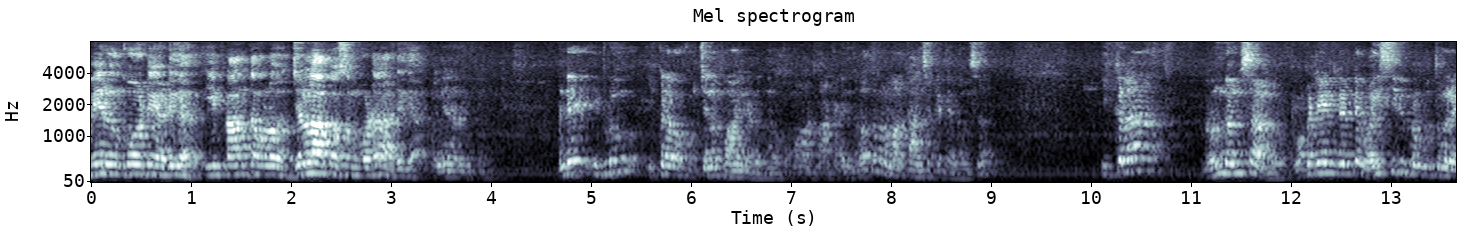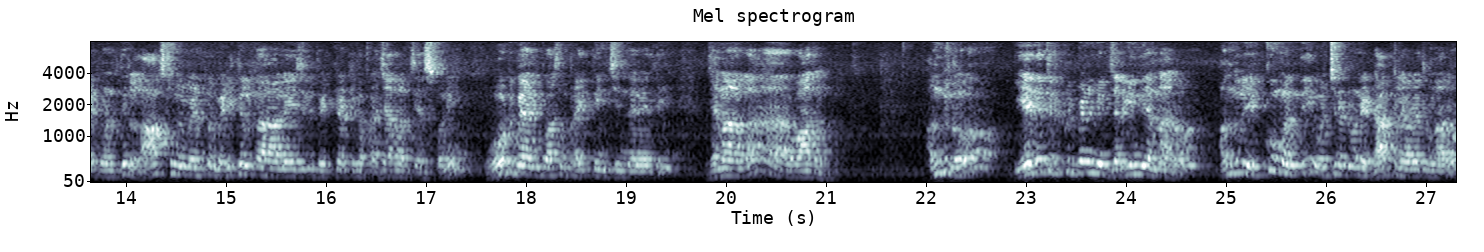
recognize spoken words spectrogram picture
మీరు ఇంకొకటి అడిగారు ఈ ప్రాంతంలో జిల్లా కోసం కూడా అడిగారు. నేను అడుగుతాను. అంటే ఇప్పుడు ఇక్కడ ఒక చిన్న పాయింట్ అడుగుదాం ఒక మాట మాట్లాడిన తర్వాత మనం మన కాన్సెప్ట్కి వెళ్దాం సార్ ఇక్కడ రెండు అంశాలు. ఒకటి ఏంటంటే వైసీపీ ప్రభుత్వం అనేటువంటిది లాస్ట్ మూమెంట్లో మెడికల్ కాలేజీలు పెట్టినట్టుగా ప్రచారాలు చేసుకొని ఓటు బ్యాంక్ కోసం ప్రయత్నించింది అనేది జనాల వాదన. అందులో ఏదైతే రిక్రూట్మెంట్ మీకు జరిగింది అన్నారో అందులో ఎక్కువ మంది వచ్చినటువంటి డాక్టర్లు ఎవరైతే ఉన్నారో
